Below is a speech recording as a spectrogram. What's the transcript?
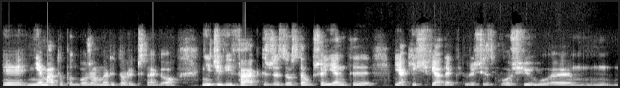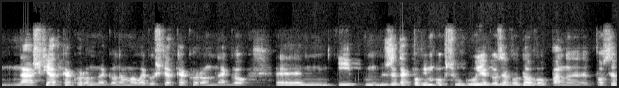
e, nie ma to podłoża merytorycznego. Nie dziwi fakt, że został przejęty jakiś świadek, który się zgłosił e, na świadka koronnego, na małego świadka koronnego e, i, że tak powiem, obsługuje go zawodowo pan poseł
